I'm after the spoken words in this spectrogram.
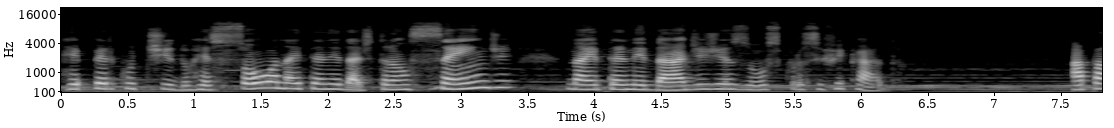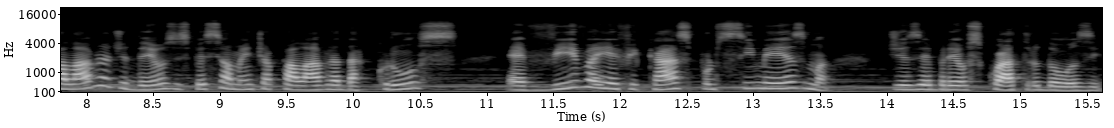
repercutido, ressoa na eternidade, transcende na eternidade Jesus crucificado. A palavra de Deus, especialmente a palavra da cruz, é viva e eficaz por si mesma, diz Hebreus 4:12.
